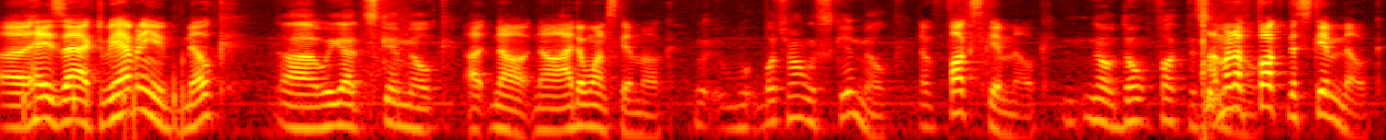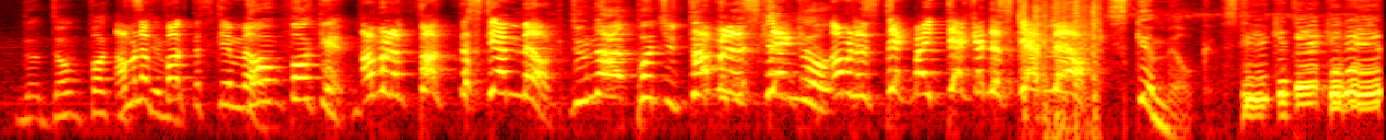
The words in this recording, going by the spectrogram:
Uh, hey Zach, do we have any milk? Uh, we got skim milk. Uh, no, no, I don't want skim milk. W- What's wrong with skim milk? No, fuck skim milk. No, don't fuck the skim I'm gonna milk. fuck the skim milk. No, don't fuck the I'm gonna skim fuck milk. the skim milk. Don't fuck it! I'm gonna fuck the skim milk. Do not put your dick I'm in gonna the skim stick. milk! I'm gonna stick my dick in the skim milk. Skim milk. Stick your dick in it.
